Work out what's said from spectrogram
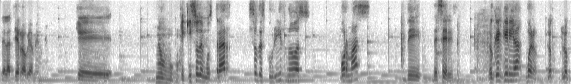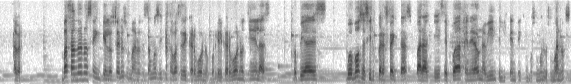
de la Tierra, obviamente, que, No. que quiso demostrar, quiso descubrir nuevas formas de, de seres. Lo que él quería, bueno, lo, lo- a ver, basándonos en que los seres humanos estamos hechos a base de carbono, porque el carbono tiene las propiedades, vamos a decir, perfectas para que se pueda generar una vida inteligente como somos los humanos.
